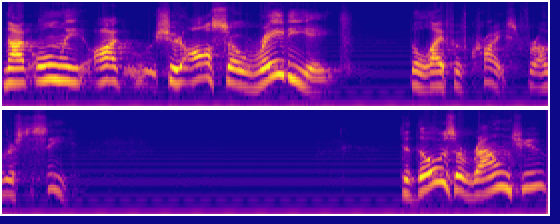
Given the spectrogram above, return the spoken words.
not only ought, should also radiate the life of Christ for others to see. Do those around you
